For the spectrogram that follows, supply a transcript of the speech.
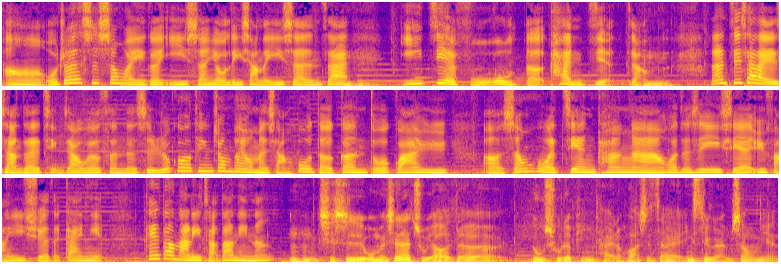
嗯，我觉得是身为一个医生，有理想的医生在医界服务的看见这样子。嗯那接下来也想再请教 Wilson 的是，如果听众朋友们想获得更多关于呃生活健康啊，或者是一些预防医学的概念，可以到哪里找到你呢？嗯哼，其实我们现在主要的露出的平台的话是在 Instagram 上面，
